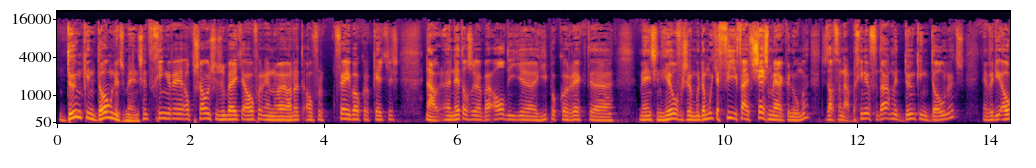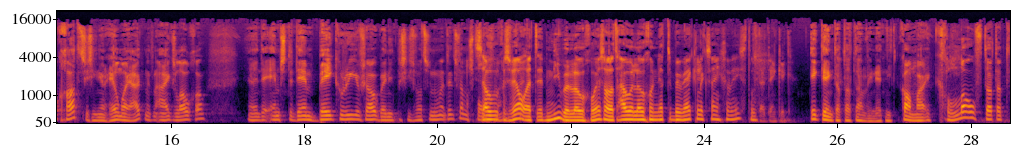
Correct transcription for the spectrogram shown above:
Dunkin' Donuts, mensen. Het ging er eh, op socials een beetje over en we hadden het over Febo-kroketjes. Nou, eh, net als bij al die hypocorrecte mensen in Hilversum, dan moet je vier, vijf, zes merken noemen. Dus dachten we, nou, beginnen we vandaag met Dunkin' Donuts. Dan hebben we die ook gehad. Ze zien er heel mooi uit met een Ajax-logo. Eh, de Amsterdam Bakery of zo, ik weet niet precies wat ze noemen. Dit is wel een Het is sponsor. overigens wel het, het nieuwe logo. Hè? Zal het oude logo net te bewerkelijk zijn geweest? Of? Dat denk ik. Ik denk dat dat dan weer net niet kan. Maar ik geloof dat het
